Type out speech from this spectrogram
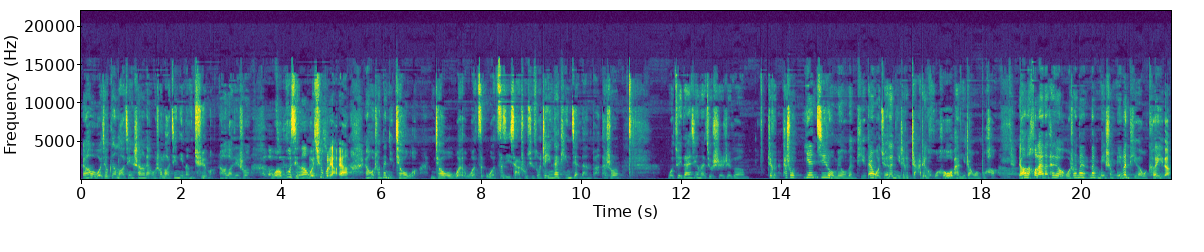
然后我就跟老金商量，我说老金你能去吗？然后老金说，我不行啊，我去不了呀。然后我说，那你教我，你教我，我我自我自己下厨去做，这应该挺简单的吧？他说，我最担心的就是这个这个，他说腌鸡肉没有问题，但是我觉得你这个炸这个火候，我怕你掌握不好。然后呢，后来呢，他就我说那那没事没问题的，我可以的。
